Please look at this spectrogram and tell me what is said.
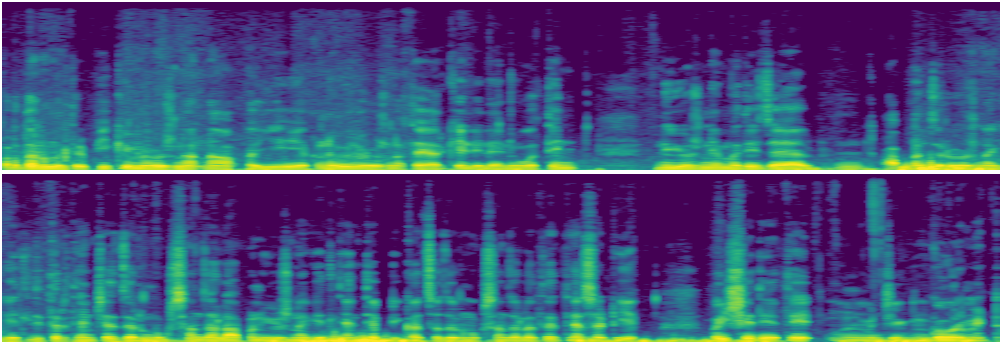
प्रधानमंत्री पीक विमा योजना नाव ही एक नवीन योजना तयार केलेली आहे. व त्यां योजनेमध्ये जर आपण जर योजना घेतली तर त्यांचे जर नुकसान झालं आपण योजना घेतली आणि त्या पिकाचं जर नुकसान झालं तर त्यासाठी एक पैसे देते म्हणजे गव्हर्मेंट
